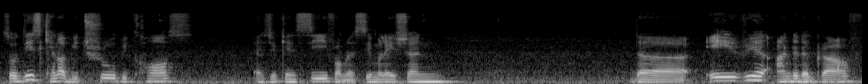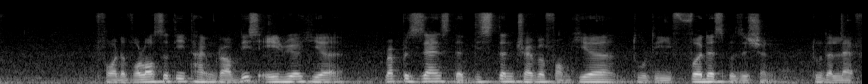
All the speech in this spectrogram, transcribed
So this cannot be true because as you can see from the simulation the area under the graph for the velocity time graph this area here represents the distance traveled from here to the furthest position to the left.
